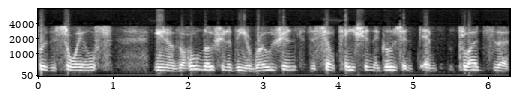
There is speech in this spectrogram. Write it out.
for the soils. You know, the whole notion of the erosion, the siltation that goes and, and floods the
